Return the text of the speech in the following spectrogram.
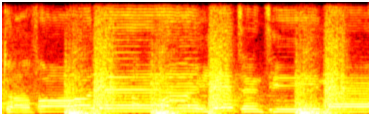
ska farlig, jeden time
